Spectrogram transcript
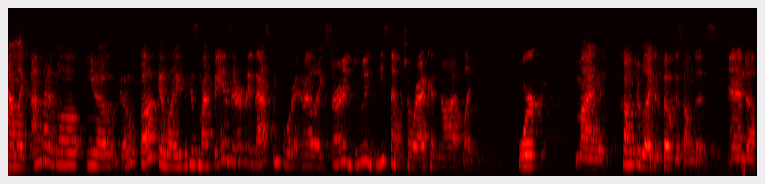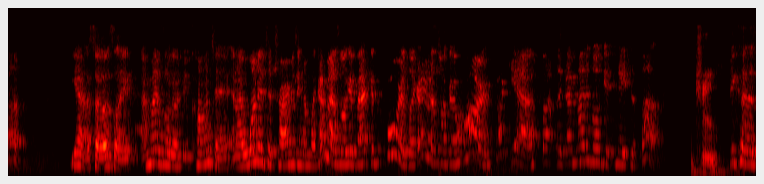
I'm like, I might as well, you know, go fuck and like because my fans, everybody's asking for it, and I like started doing decent to where I could not like work my comfortably. I could focus on this, and uh, yeah, so I was like, I might as well go do content, and I wanted to try everything. I'm like, I might as well get back in the porn. Like I might as well go hard. Fuck yeah, fuck. Like I might as well get paid to fuck True. because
